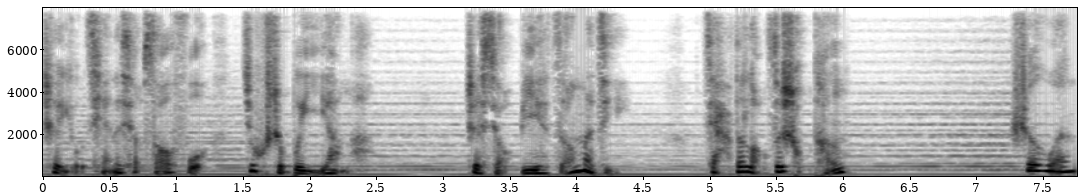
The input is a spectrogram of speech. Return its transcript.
这有钱的小骚妇就是不一样啊，这小逼这么紧，夹得老子手疼。”说完。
